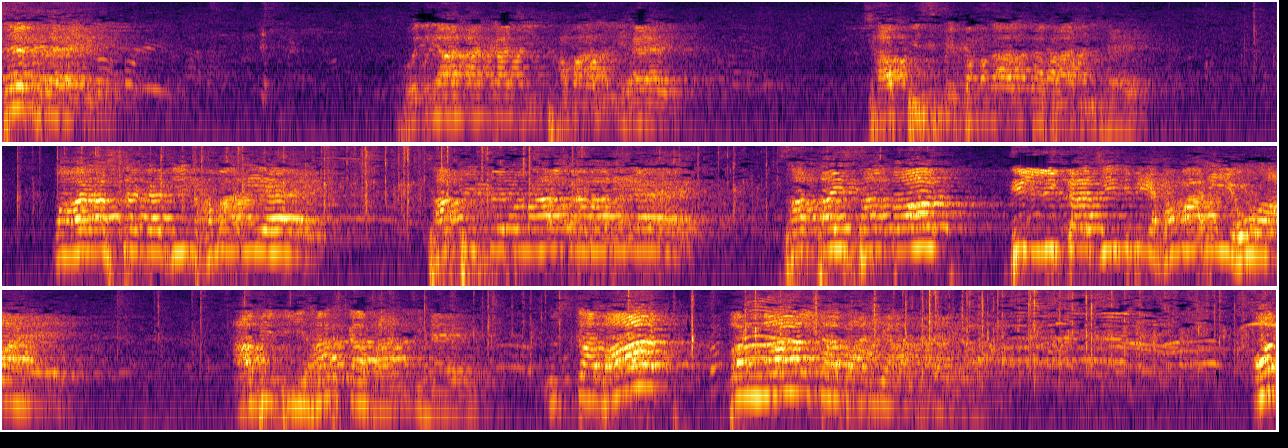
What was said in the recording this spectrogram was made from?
সেফ রেহে हरियाणा का जीत हमारी है। छब्बीस में बंगाल का बाजी है। महाराष्ट्र का जीत हमारी है। छब्बीस में बंगाल का बाजी है। सत्ताईस साल बाद दिल्ली का जीत भी हमारी हुआ है। अभी बिहार का बाजी है। उसका बाद बंगाल का बाजी आ जाएगा। और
